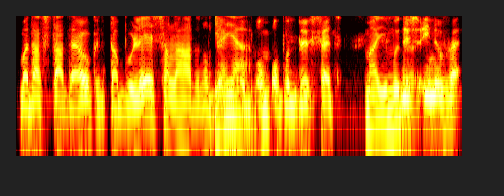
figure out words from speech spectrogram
maar dan staat daar ook een taboulet salade op, de- Ja, ja. op, op, op een buffet. Maar je moet Dus in hoeverre...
